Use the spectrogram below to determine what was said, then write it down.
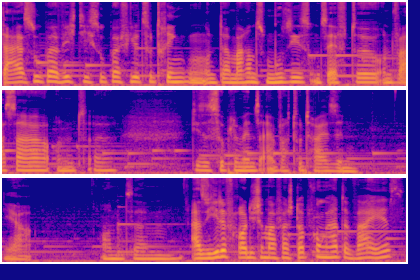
da ist super wichtig, super viel zu trinken. Und da machen Smoothies und Säfte und Wasser und äh, diese Supplements einfach total Sinn. Ja. Und ähm, also jede Frau, die schon mal Verstopfung hatte, weiß,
